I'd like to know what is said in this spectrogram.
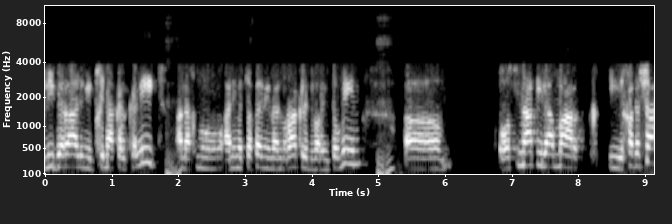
ליברלי מבחינה כלכלית, mm-hmm. אנחנו, אני מצפה ממנו רק לדברים טובים. Mm-hmm. Uh, אסנת הילה מרק היא חדשה,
